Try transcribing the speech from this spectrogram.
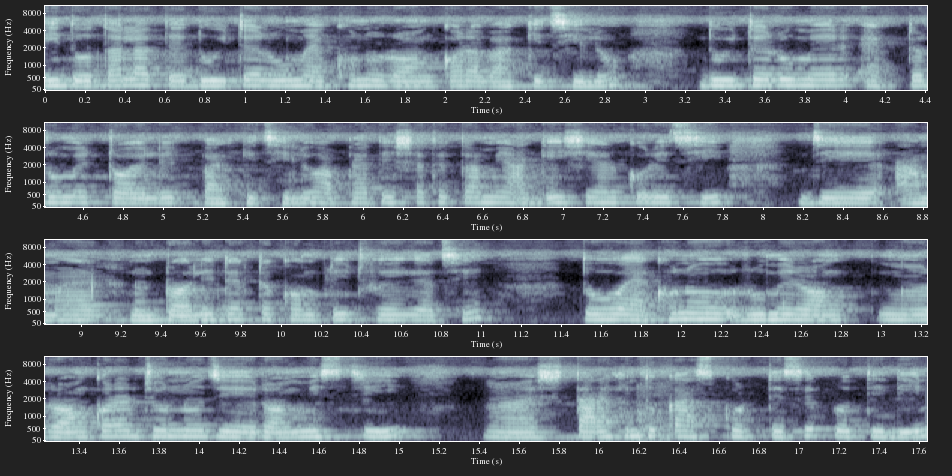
এই দোতলাতে দুইটা রুম এখনও রং করা বাকি ছিল। দুইটা রুমের, একটা রুমের টয়লেট বাকি ছিল। আপনাদের সাথে তো আমি আগেই শেয়ার করেছি যে আমার টয়লেট একটা কমপ্লিট হয়ে গেছে। তো এখনও রুমে রং রং করার জন্য যে রং মিস্ত্রি তারা কিন্তু কাজ করতেছে প্রতিদিন।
